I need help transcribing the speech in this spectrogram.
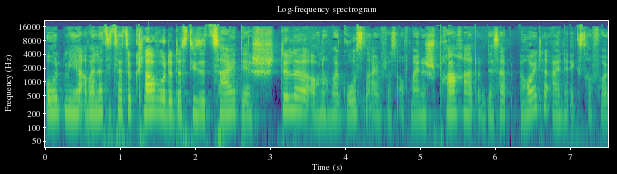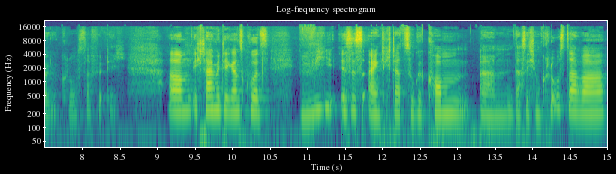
und mir aber in letzter Zeit so klar wurde, dass diese Zeit der Stille auch nochmal großen Einfluss auf meine Sprache hat und deshalb heute eine extra Folge Kloster für dich. Ähm, ich teile mit dir ganz kurz, wie ist es eigentlich dazu gekommen, ähm, dass ich im Kloster war?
